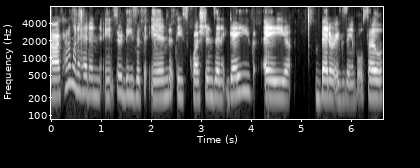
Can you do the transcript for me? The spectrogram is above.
I kind of went ahead and answered these at the end, these questions, and it gave a better example. So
